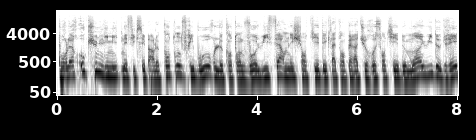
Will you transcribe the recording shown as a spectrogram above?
Pour l'heure, aucune limite n'est fixée par le canton de Fribourg. Le canton de Vaud, lui, ferme les chantiers dès que la température ressentie est de moins 8 degrés.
